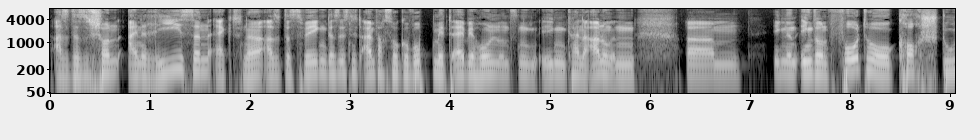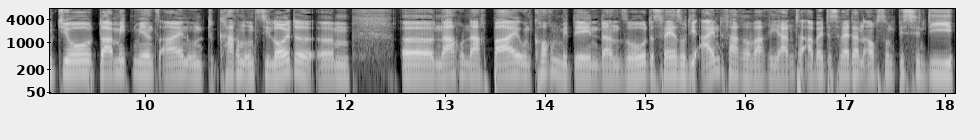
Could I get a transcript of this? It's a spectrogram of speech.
also das ist schon ein Riesen-Act, ne? Also deswegen, das ist nicht einfach so gewuppt mit, ey, wir holen uns ein, keine Ahnung, ein ähm, irgendein, irgendein Fotokochstudio, da mieten wir uns ein und karren uns die Leute ähm, äh, nach und nach bei und kochen mit denen dann so. Das wäre ja so die einfache Variante, aber das wäre dann auch so ein bisschen die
